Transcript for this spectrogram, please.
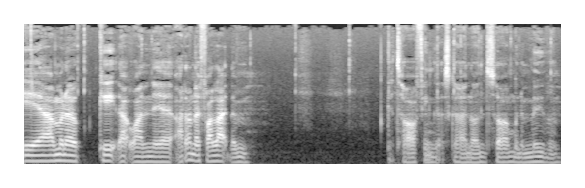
Yeah, I'm gonna keep that one there. I don't know if I like them guitar thing that's going on, so I'm gonna move them.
